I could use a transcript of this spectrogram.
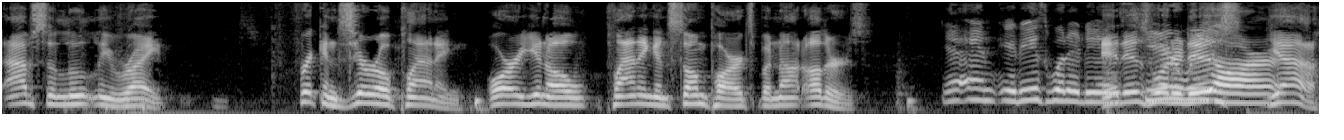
absolutely right. Freaking zero planning. Or, you know, planning in some parts, but not others. Yeah, and it is what it is. It is Here what it is. Yeah,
